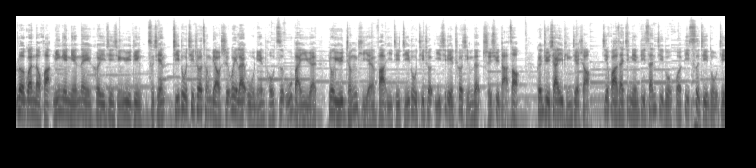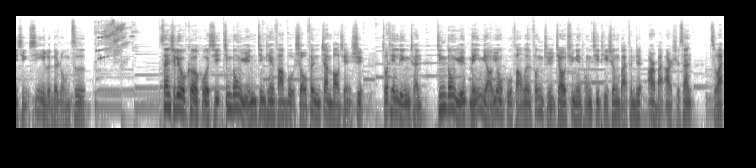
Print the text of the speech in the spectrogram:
乐观的话，明年年内可以进行预定。此前，极度汽车曾表示，未来五年投资五百亿元，用于整体研发以及极度汽车一系列车型的持续打造。根据夏一平介绍，计划在今年第三季度或第四季度进行新一轮的融资。三十六氪获悉，京东云今天发布首份战报显示，昨天凌晨。京东云每秒用户访问峰值较去年同期提升百分之二百二十三。此外，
